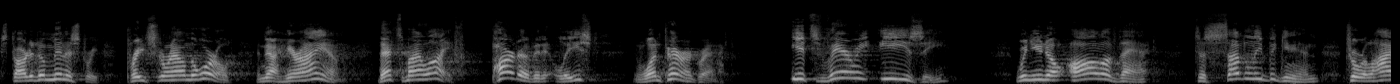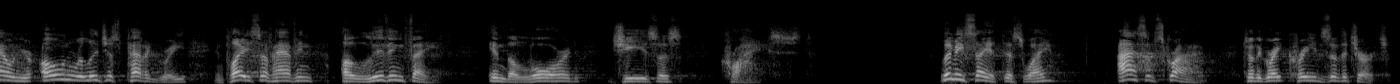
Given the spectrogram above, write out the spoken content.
started a ministry, preached around the world, and now here I am. That's my life part of it at least, in one paragraph. It's very easy when you know all of that to suddenly begin to rely on your own religious pedigree in place of having a living faith in the Lord Jesus Christ. Let me say it this way I subscribe to the great creeds of the church.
